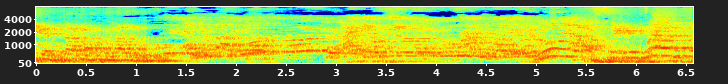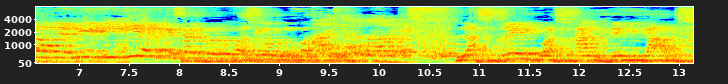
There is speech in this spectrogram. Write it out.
silla están apagados. Hace falta hoy en día y tiene que ser preocupación de los pastores. Las lenguas angelicales.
